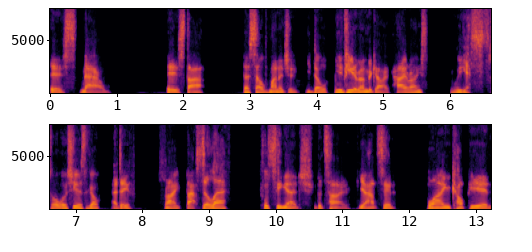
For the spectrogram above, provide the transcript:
is now is that they're self-managing. You don't, if you remember, guy, Highrise, we yes, all those years ago. I do. Right, that's still there, cutting edge. The time you had to blind copy in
